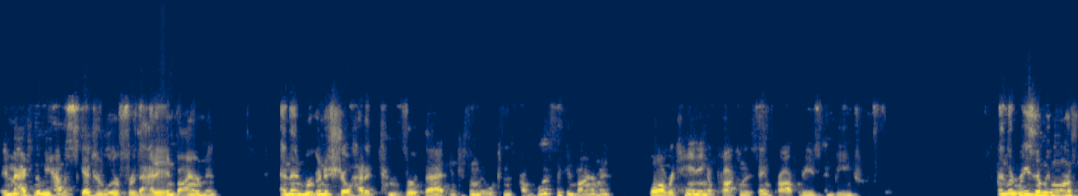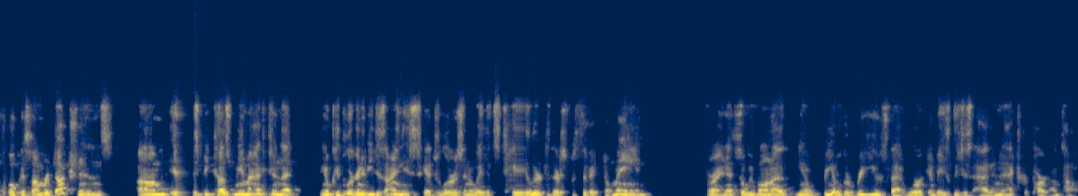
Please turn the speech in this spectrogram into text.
Imagine that we have a scheduler for that environment, and then we're going to show how to convert that into something that works in this probabilistic environment while retaining approximately the same properties and being truthful. And the reason we want to focus on reductions um, is because we imagine that you know people are going to be designing these schedulers in a way that's tailored to their specific domain, right? And so we want to you know be able to reuse that work and basically just add an extra part on top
